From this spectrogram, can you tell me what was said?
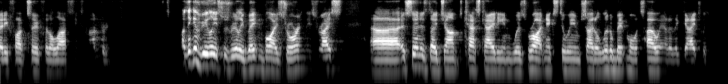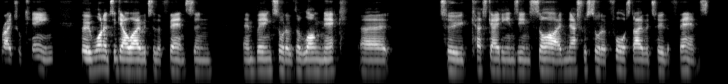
35.2 for the last 600. I think Avilius was really beaten by his drawing this race. Uh, as soon as they jumped, Cascadian was right next to him, showed a little bit more toe out of the gates with Rachel King, who wanted to go over to the fence and and being sort of the long neck uh, to Cascadian's inside, Nash was sort of forced over to the fence.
